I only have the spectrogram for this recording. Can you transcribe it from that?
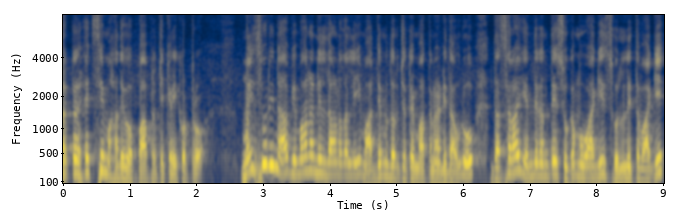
ಡಾಕ್ಟರ್ ಎಚ್ ಸಿ ಮಹಾದೇವಪ್ಪ ಪ್ರತಿಕ್ರಿಯೆ ಕೊಟ್ಟರು ಮೈಸೂರಿನ ವಿಮಾನ ನಿಲ್ದಾಣದಲ್ಲಿ ಮಾಧ್ಯಮದವರ ಜೊತೆ ಮಾತನಾಡಿದ ಅವರು, ದಸರಾ ಎಂದಿನಂತೆ ಸುಗಮವಾಗಿ, ಸುಲಲಿತವಾಗಿ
